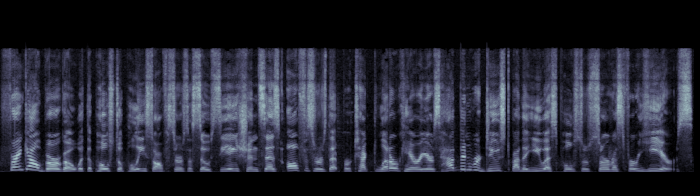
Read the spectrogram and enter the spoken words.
Frank Albergo with the Postal Police Officers Association says officers that protect letter carriers have been reduced by the U.S. Postal Service for years.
